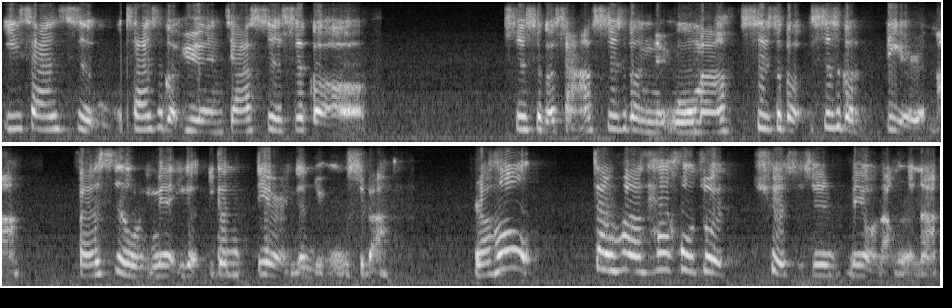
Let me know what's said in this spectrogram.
一三四五三是个预言家，四是个四是个啥？四是个女巫吗？四是个四是个猎人吗？反正四五里面一个一个猎人一个女巫是吧？然后这样的话，他后座确实是没有狼人啊。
